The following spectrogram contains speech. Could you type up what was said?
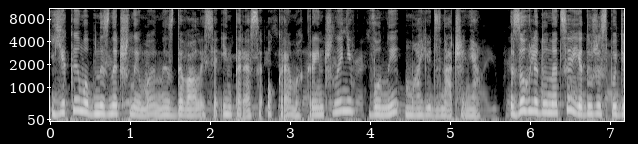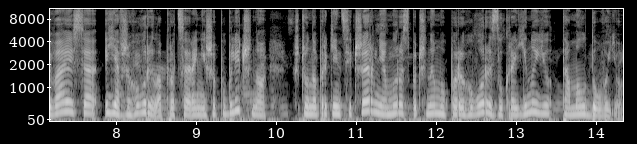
Якими б незначними не здавалися інтереси окремих країн-членів, вони мають значення. З огляду на це я дуже сподіваюся, я вже говорила про це раніше публічно. Що наприкінці червня ми розпочнемо переговори з Україною та Молдовою.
